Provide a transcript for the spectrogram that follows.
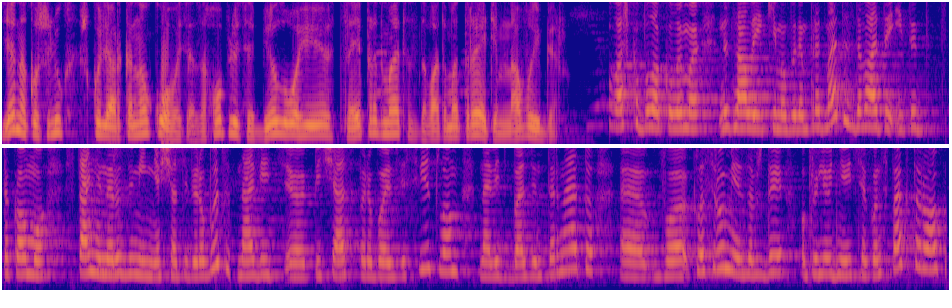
Яна Кошелюк, школярка-науковиця, захоплюється біологією. Цей предмет здаватиме третім на вибір. Важко було, коли ми не знали, які ми будемо предмети здавати, і ти в такому стані нерозуміння, що тобі робити. Навіть е, під час перебоїв зі світлом, навіть без інтернету, е, в класрумі завжди оприлюднюється конспект уроку.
